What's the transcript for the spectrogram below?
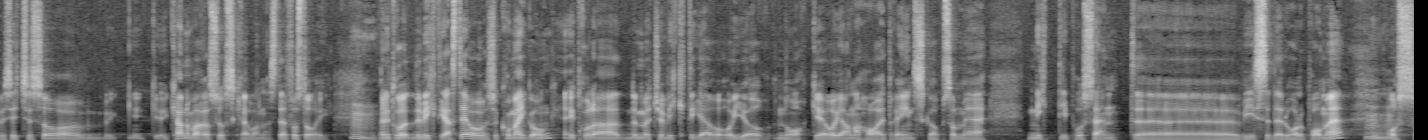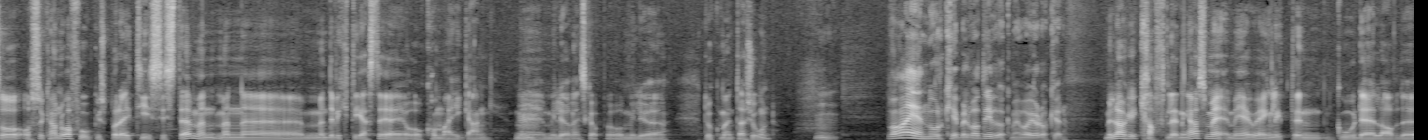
hvis ikke så kan det være ressurskrevende. Det forstår jeg. Mm. Men jeg tror det viktigste er å komme i gang. Jeg tror det er, det er mye viktigere å gjøre noe, og gjerne ha et regnskap som er 90 eh, viser det du holder på med. Mm. Og så kan du ha fokus på de ti siste, men, men, eh, men, det viktigste er å komme i gang med mm. miljøregnskapet og miljødokumentasjon. Mm. Hva er Norcable? Hva driver dere med? Hva gjør dere? Vi lager kraftledninger, så vi, vi, er jo egentlig en god del av det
